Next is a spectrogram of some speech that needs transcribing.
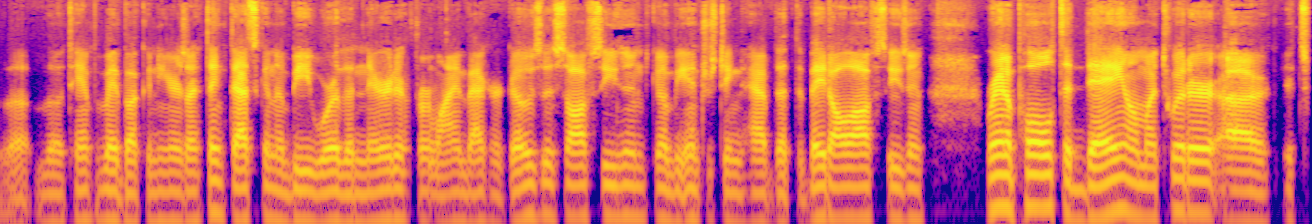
the, the Tampa Bay Buccaneers. I think that's going to be where the narrative for linebacker goes this offseason. It's going to be interesting to have that debate all offseason. Ran a poll today on my Twitter. Uh, it's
